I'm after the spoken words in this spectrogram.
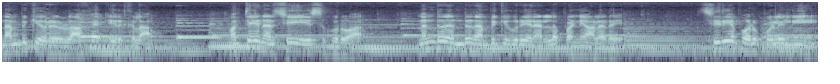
நம்பிக்கையுள்ளவர்களாக இருக்கலாம். மத்திய நர்ச்சியை இயேசு கூறுவார் நன்று என்று நம்பிக்கைக்குரிய நல்ல பணியாளரே சிறிய பொறுப்புகளில் நீ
